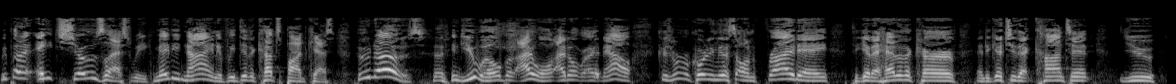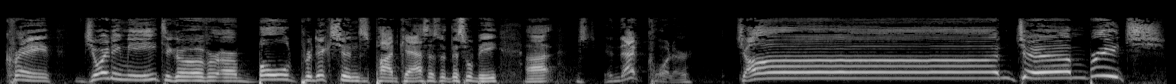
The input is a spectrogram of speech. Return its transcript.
We put out eight shows last week, maybe nine if we did a cuts podcast. Who knows? I mean, you will, but I won't. I don't right now because we're recording this on Friday to get ahead of the curve and to get you that content you crave. Joining me to go over our bold predictions podcast. That's what this will be. Uh, in that corner, John Jim Breech.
